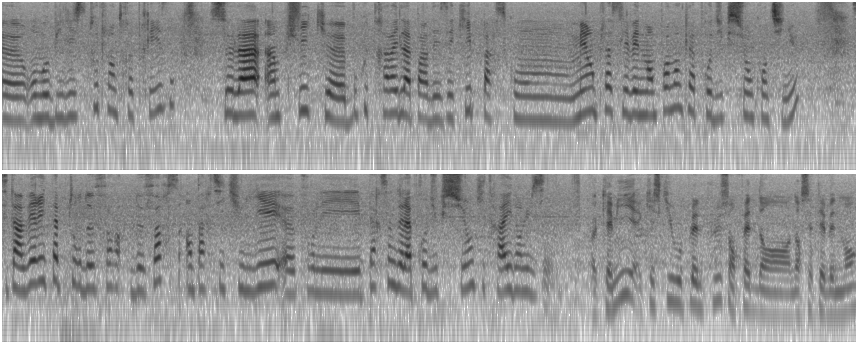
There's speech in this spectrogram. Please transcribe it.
Euh, on mobilise toute l'entreprise. Cela implique euh, beaucoup de travail de la part des équipes parce qu'on met en place l'événement pendant que la production continue. C'est un véritable tour de, de force, en particulier pour les personnes de la production qui travaillent dans l'usine. Camille, qu'est-ce qui vous plaît le plus en fait dans, dans cet événement?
